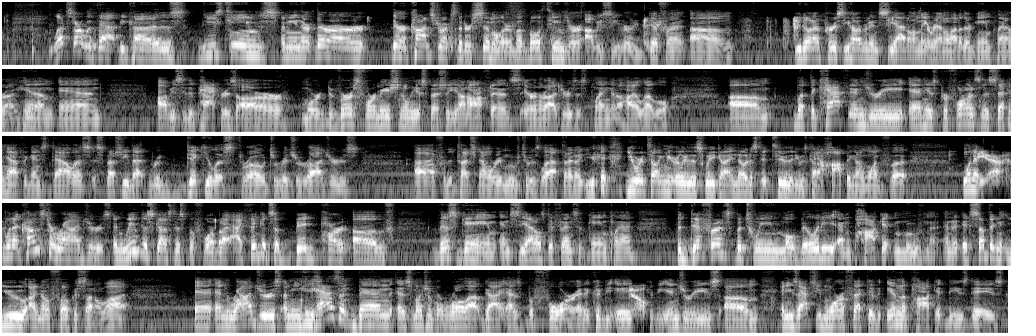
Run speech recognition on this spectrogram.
let's start with that because these teams. I mean, there there are there are constructs that are similar, but both teams are obviously very different. Um, you don't have Percy Harvin in Seattle, and they ran a lot of their game plan around him. And obviously, the Packers are more diverse formationally, especially on offense. Aaron Rodgers is playing at a high level. Um, but the calf injury and his performance in the second half against Dallas, especially that throw to Richard Rodgers uh, for the touchdown where he moved to his left, and I know you you were telling me earlier this week, and I noticed it too that he was kind of hopping on one foot. When it Yeah. when it comes to Rodgers, and we've discussed this before, but I, I think it's a big part of this game and Seattle's defensive game plan the difference between mobility and pocket movement, and it, it's something that you, I know, focus on a lot. And, and Rodgers, I mean, he hasn't been as much of a rollout guy as before, and it could be age, No. it could be injuries, um, and he's actually more effective in the pocket these days.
